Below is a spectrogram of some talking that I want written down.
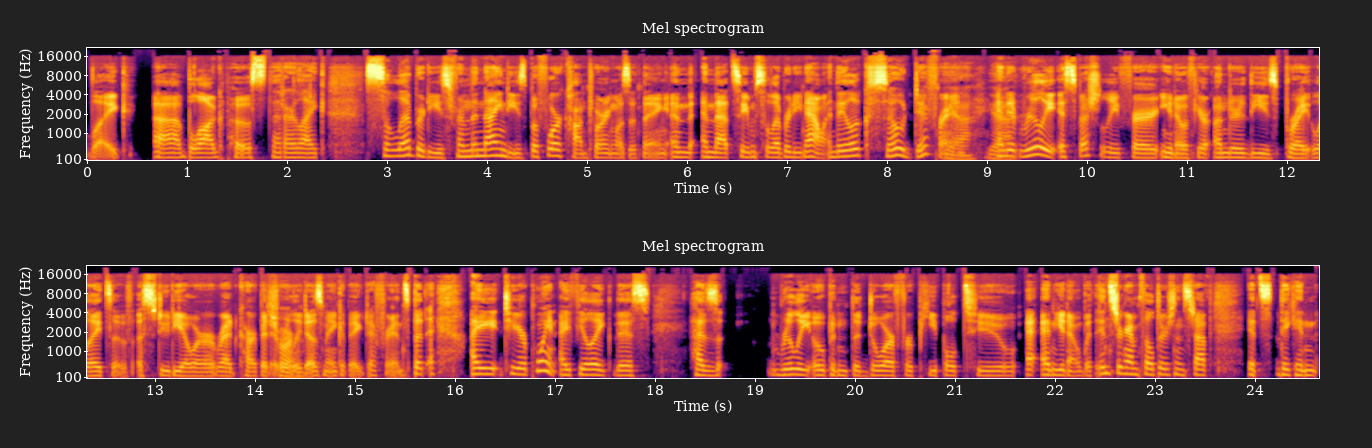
like uh, blog posts that are like celebrities from the 90s before contouring was a thing and and that same celebrity now and they look so different Yeah, yeah. and it really especially for you know if you're under these bright lights of a studio or a red carpet Sure. it really does make a big difference but i to your point i feel like this has really opened the door for people to and you know with Instagram filters and stuff it's they can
